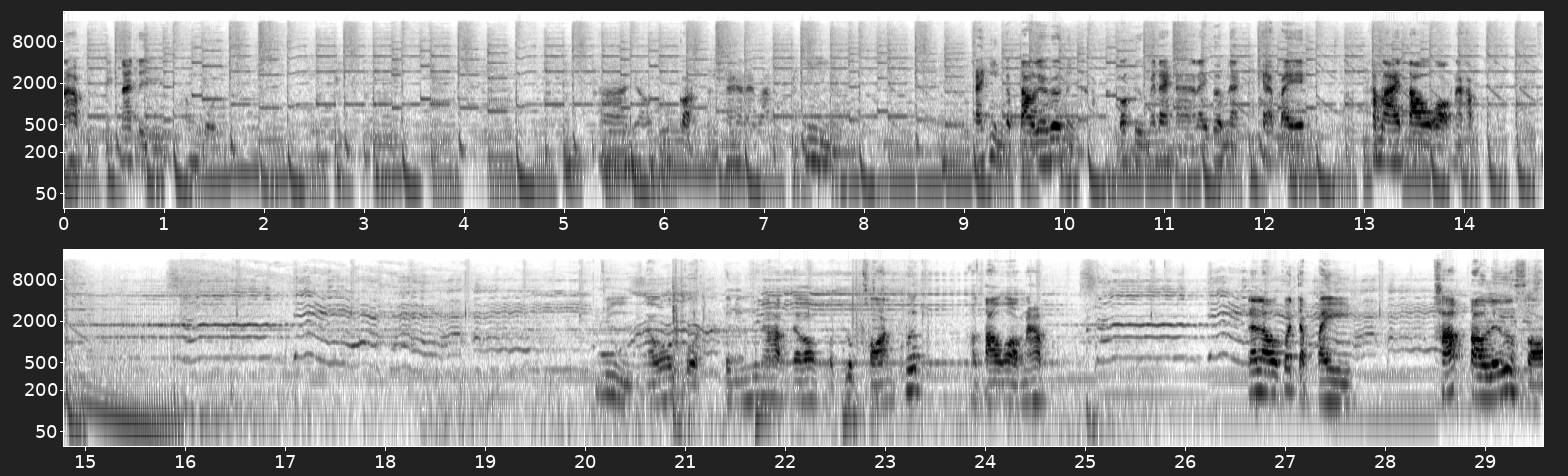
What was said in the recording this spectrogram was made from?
นะครับ น่าจะอยู่ ดี๋ยวดูก่อนมันใช้อะไรบ้างอืมใช้หินกับเตาเลเวลหนึ่งนะครับ ก็คือไม่ได้หาอะไรเพิ่มนะ แค่ไปทำลายเตาออกนะครับ นี่เราก็กดตัวนี้นะครับ แล้วก็กดลูกค้อนเพื่อเอาเตาออกนะครับ แล้วเราก็จะไปครับเตาเลเวลสอง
